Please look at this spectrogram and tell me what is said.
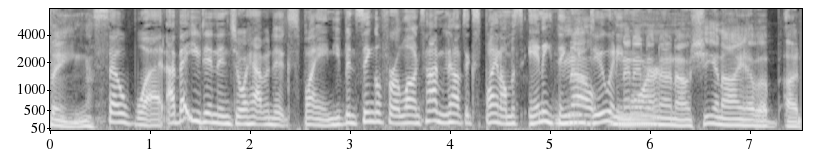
thing. so what? I bet you didn't enjoy having to explain. You've been single for a long time. You don't have to explain almost anything no, you do anymore. no, no, no, no. No. She and I have a a,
